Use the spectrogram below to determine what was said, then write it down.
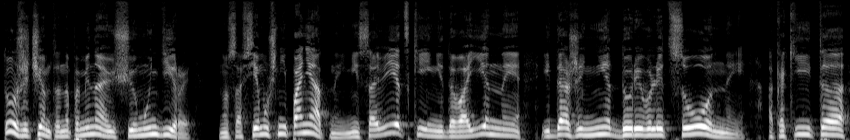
тоже чем-то напоминающую мундиры, но совсем уж непонятные, не советские, не довоенные и даже не дореволюционные, а какие-то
